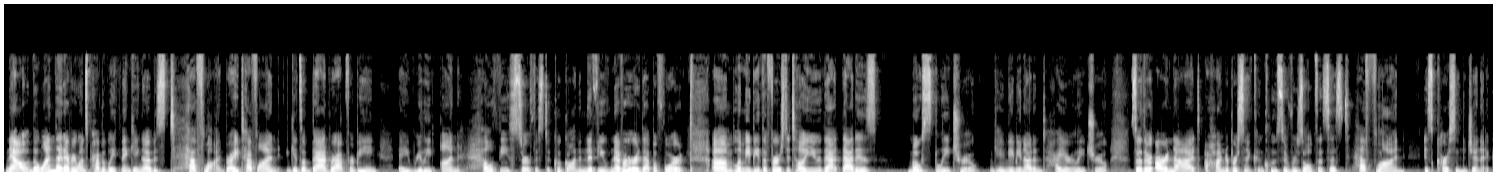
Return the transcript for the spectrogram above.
Now, the one that everyone's probably thinking of is Teflon, right? Teflon gets a bad rap for being a really unhealthy surface to cook on. And if you've never heard that before, um, let me be the first to tell you that that is mostly true. Okay, maybe not entirely true. So there are not 100% conclusive results that says Teflon is carcinogenic.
